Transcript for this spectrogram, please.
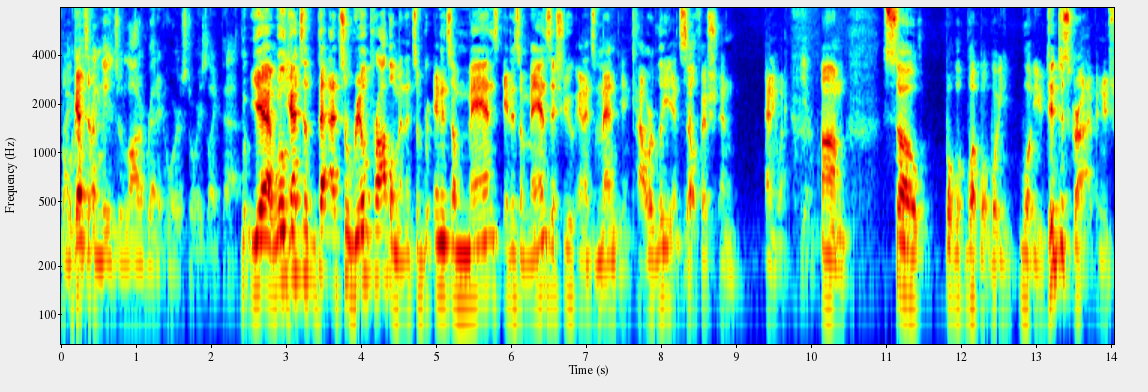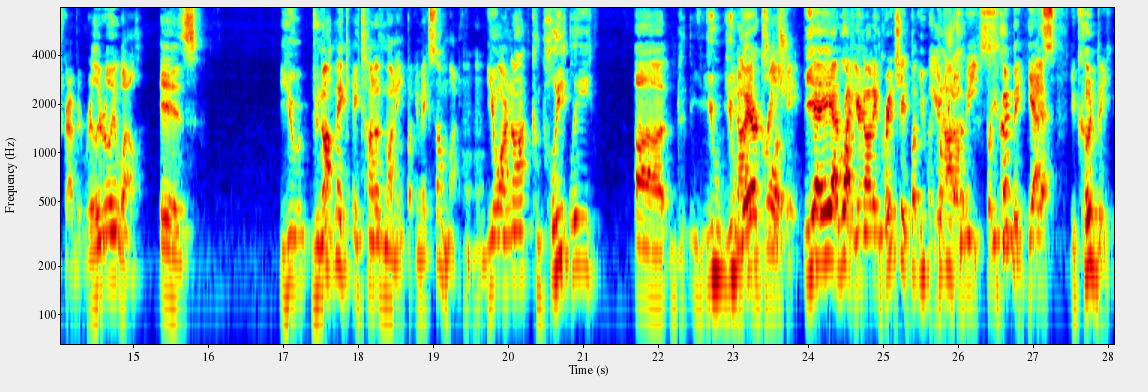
but we'll get to leads a lot of Reddit horror stories like that. but yeah, we'll get to that. That's a real problem, and it's a and it's a man's it is a man's issue, and it's Mhm. men being cowardly and selfish. And anyway, Yep. um, so but what what what what you, what you did describe, and you described it really really well, is you do not make a ton of money, but you make some money. Mhm. You are not completely. Uh, you you You're not wear clothes. shape. Yeah, yeah, yeah, right. You're not in great shape, but you But you're you not could- obese. But you could be. Yes, you could be.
